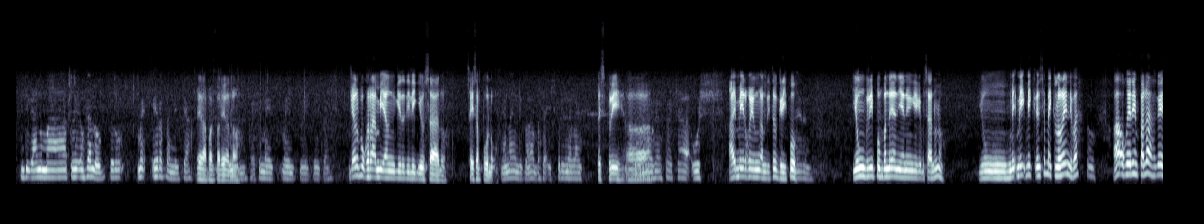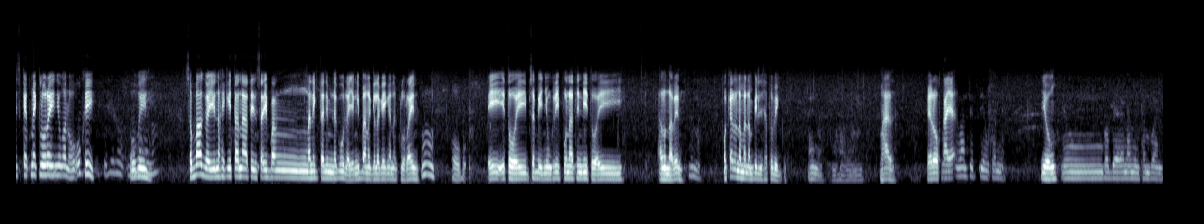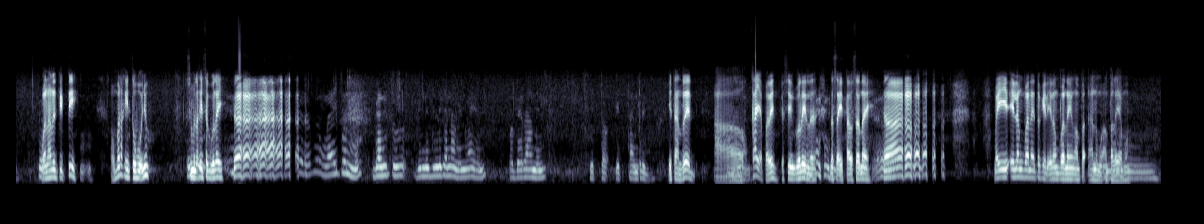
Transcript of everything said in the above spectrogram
hindi gaano matuyo yung sa loob, pero may hirapan din siya. Hirapan pa rin, ano? Mm, Kasi may may may tingkan. Gano'n po karami ang ginadilig nyo sa, ano, sa isang puno? Yan lang, hindi ko na, basta spray na lang. Spray. Spray Ah, na lang sa, sa ush. ay, mayroon ko yung ano dito, gripo. Meron. Yung gripo ba na yan, yan yung gigamit sa ano, no? Yung, may, may, may, ano siya, may chlorine, di ba? Oh. Ah, okay rin pala, guys. Kahit may chlorine yung ano, okay. Na, Okay. Ano, Sa bagay, yung nakikita natin sa ibang manigtanim na gulay, yung iba naglalagay nga ng chlorine. Mm. Opo. Eh, ito, ay sabihin, yung gripo natin dito ay, ano na rin. Magkano naman ang bilhin sa tubig? Na, mahal. Mahal. Pero kaya, 150 yung kanya. yung Yung babayaran namin sa buwan. 150. Mm. Oh, malaking tubo nyo. Kasi malaking sa gulay. Pero kung naipon mo, ganito dinidiligan namin ngayon, babayaran namin ito, 800. 800. Ah, Buwan. kaya pa rin kasi yung gulay na, nasa 8,000 na eh. May ilang buwan na ito, Kil? Ilang buwan na yung ampa, ano mo, ampalaya mo? Yung-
